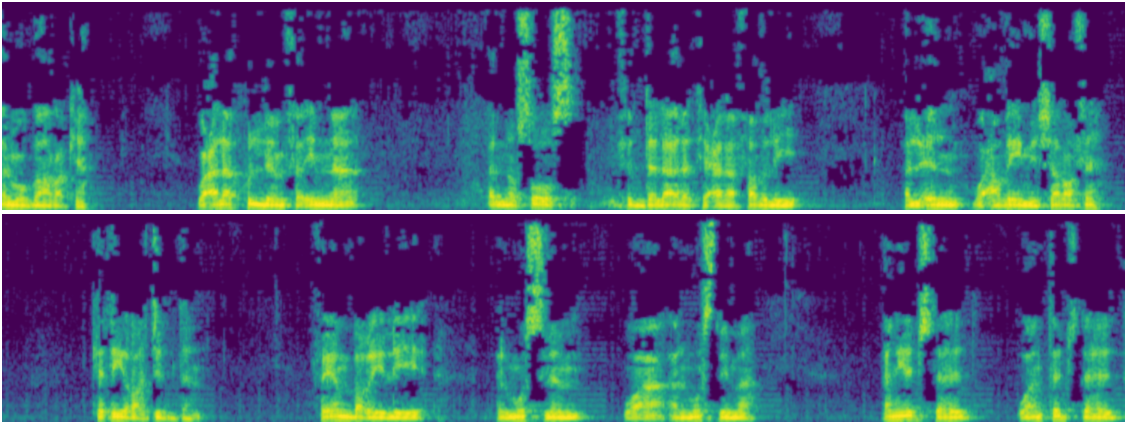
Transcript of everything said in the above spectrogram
المباركة. وعلى كل فإن النصوص في الدلالة على فضل العلم وعظيم شرفه كثيرة جدا. فينبغي للمسلم والمسلمة أن يجتهد وأن تجتهد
